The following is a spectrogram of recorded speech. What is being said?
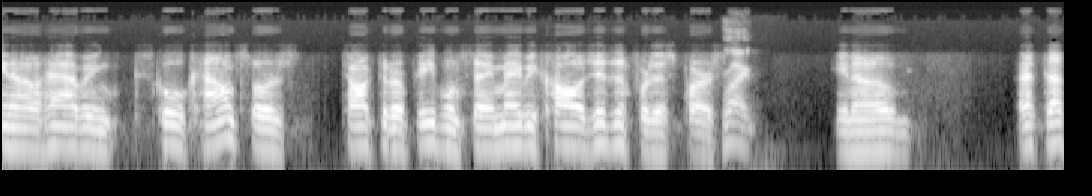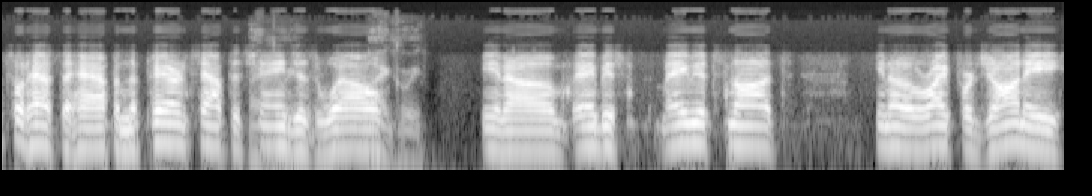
you know, having school counselors talk to their people and say maybe college isn't for this person. Right. You know, that that's what has to happen. The parents have to change as well. I agree. You know, maybe it's maybe it's not, you know, right for Johnny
